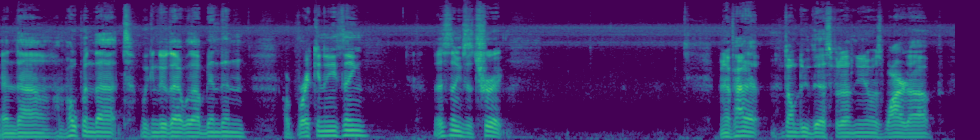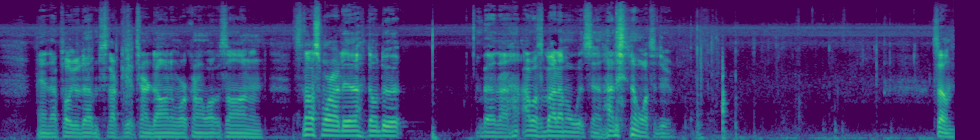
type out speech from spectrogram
And uh, I'm hoping that we can do that without bending or breaking anything. This thing's a trick. I mean, I've had it, don't do this, but uh, you know, it's wired up. And I plugged it up and see if I could get turned on and working on what was on. And it's not a smart idea, don't do it. But uh, I was about at my wit's end. I didn't know what to do. So,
